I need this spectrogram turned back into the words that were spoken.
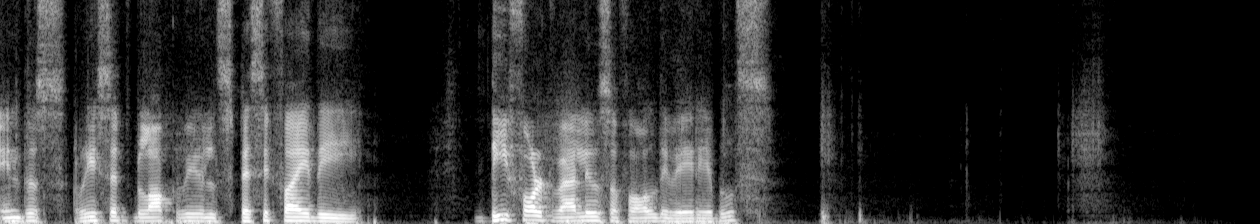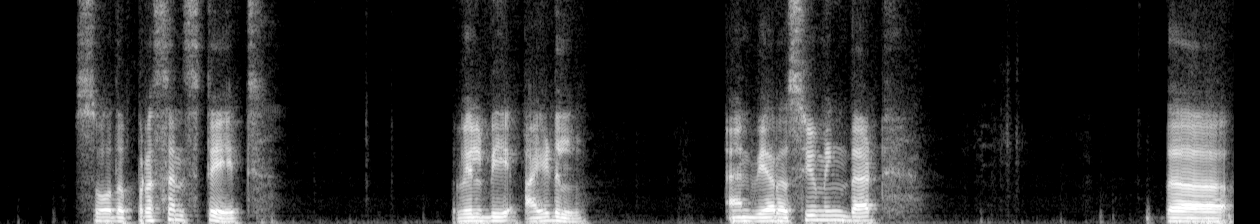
in this reset block we will specify the default values of all the variables. So the present state will be idle and we are assuming that the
